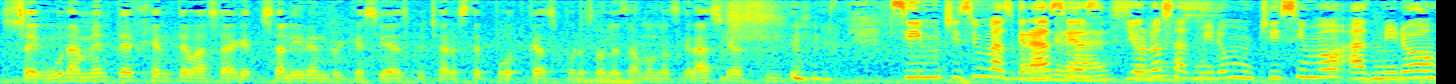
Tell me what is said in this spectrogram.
seguramente gente va a sa- salir enriquecida de escuchar este podcast, por eso les damos las gracias. Cintia. Sí, muchísimas gracias. Gracias. Yo los admiro muchísimo. Admiro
